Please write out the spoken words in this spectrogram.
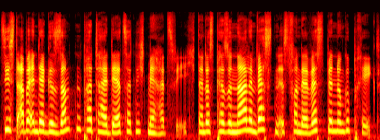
Sie ist aber in der gesamten Partei derzeit nicht mehrheitsfähig, denn das Personal im Westen ist von der Westbindung geprägt.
